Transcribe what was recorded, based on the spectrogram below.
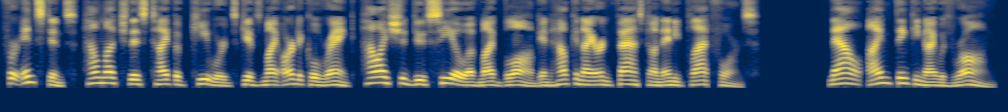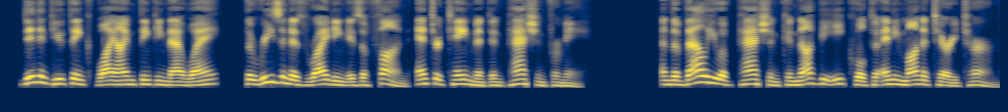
For instance, how much this type of keywords gives my article rank, how I should do SEO of my blog and how can I earn fast on any platforms. Now, I'm thinking I was wrong. Didn't you think why I'm thinking that way? The reason is writing is a fun, entertainment and passion for me. And the value of passion cannot be equal to any monetary term.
